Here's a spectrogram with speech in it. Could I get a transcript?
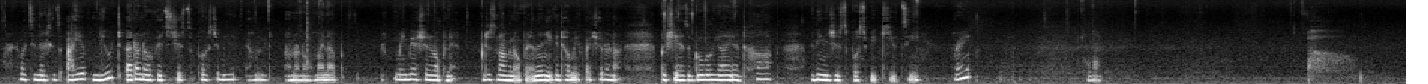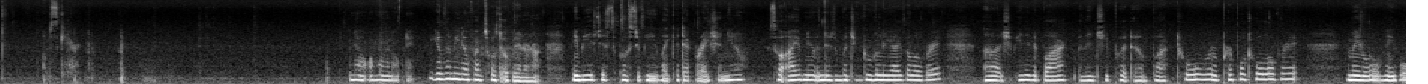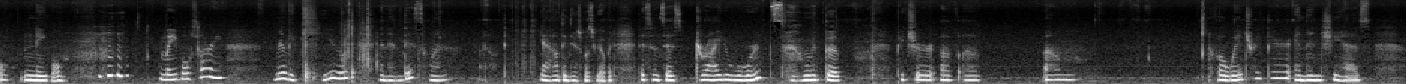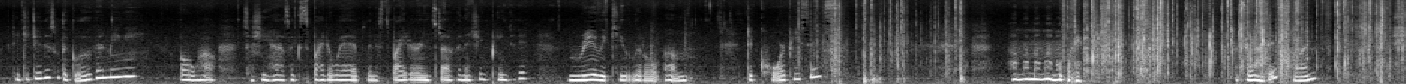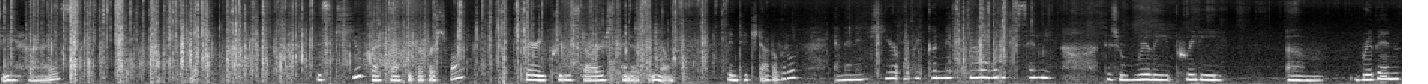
I don't know what's in there. It says Eye of Newt. I don't know if it's just supposed to be, um, I don't know, might up. Maybe I shouldn't open it. I'm just not going to open it, and then you can tell me if I should or not. But she has a googly eye on top. I think it's just supposed to be cutesy, right? Hold on. I'm scared. No, I'm not gonna open it. You let me know if I'm supposed to open it or not. Maybe it's just supposed to be like a decoration, you know? So I have Newton, there's a bunch of googly eyes all over it. Uh, she painted it black and then she put a black tulle or purple tulle over it and made a little navel, navel, label, sorry. Really cute. And then this one, I don't think, yeah, I don't think they're supposed to be open. This one says dried warts with the picture of a, um, a witch right there. And then she has, did you do this with a glue gun maybe? Oh wow. So she has like spider webs and a spider and stuff. And then she painted it. Really cute little, um, decor pieces. Um, um, um, um, okay. So in this one, she has this cute background paper, first of all. Very pretty stars, kind of, you know, vintaged out a little. And then in here, oh my goodness, girl, what did you send me? This really pretty um, ribbon.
